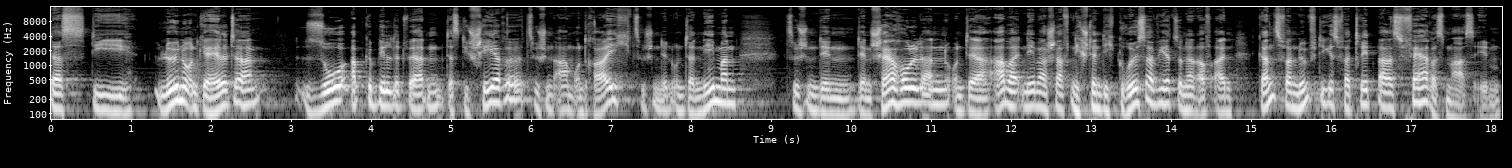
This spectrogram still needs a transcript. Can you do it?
dass die Löhne und Gehälter so abgebildet werden, dass die Schere zwischen Arm und Reich, zwischen den Unternehmern, zwischen den, den Shareholdern und der Arbeitnehmerschaft nicht ständig größer wird, sondern auf ein ganz vernünftiges, vertretbares, faires Maß eben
